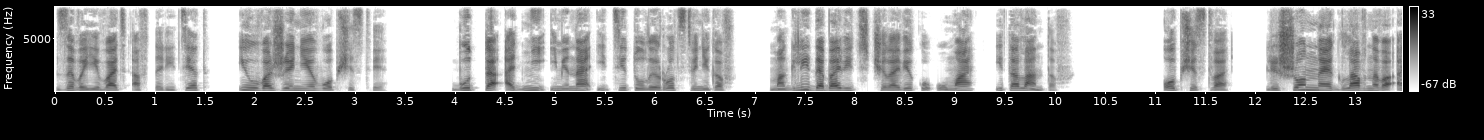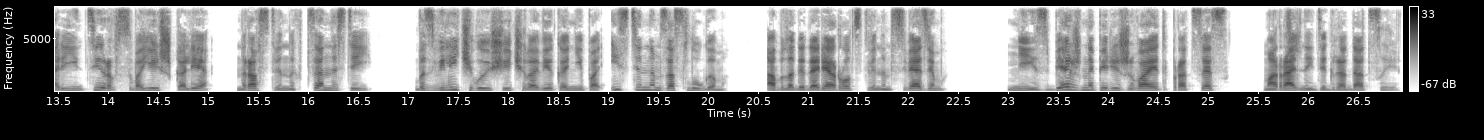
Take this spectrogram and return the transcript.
завоевать авторитет и уважение в обществе. Будто одни имена и титулы родственников могли добавить человеку ума и талантов. Общество, лишенное главного ориентира в своей шкале нравственных ценностей, возвеличивающее человека не по истинным заслугам, а благодаря родственным связям, неизбежно переживает процесс моральной деградации,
